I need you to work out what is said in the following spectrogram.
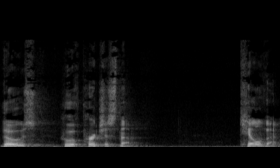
Those who have purchased them kill them,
